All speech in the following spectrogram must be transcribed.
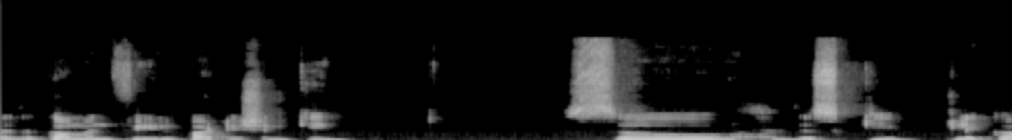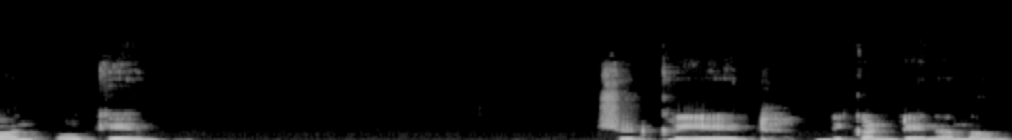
as a common field partition key. So just keep click on ok. Should create the container now.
